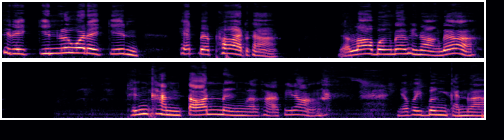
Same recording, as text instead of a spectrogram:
ที่ได้กินหรือว่าได้กินเฮ็ดแบบทอดค่ะ เดี๋ยวรอเบิ่งเด้อพี่น้องเด้อถึงขั้นตอนหนึ่งแล้วค่ะ พี่น้อง เดี๋ยวไปเบิ่งกันว่า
